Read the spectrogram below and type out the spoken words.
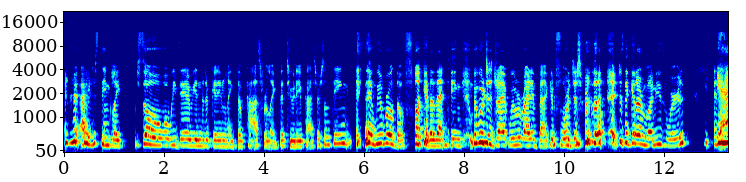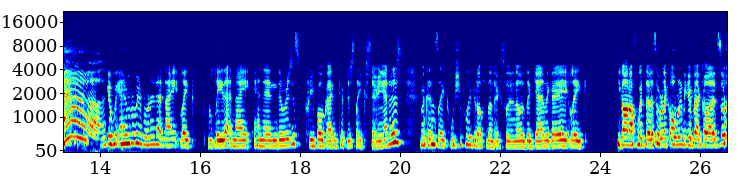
And I, I just think like so what we did, we ended up getting like the pass for like the two day pass or something. And then we rode the fuck out of that thing. We were just drive we were riding back and forth just for the just to get our money's worth. And then Yeah. yeah, we, I remember we rode it at night, like late at night, and then there was this creepo guy who kept just like staring at us. And My cousin's like, we should probably get off of the next one. And I was like, yeah, and the guy like he got off with us, so we're like, oh, we're gonna get back on. So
